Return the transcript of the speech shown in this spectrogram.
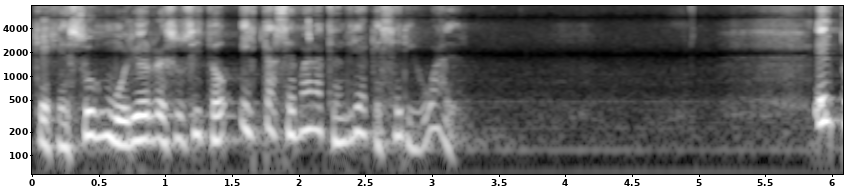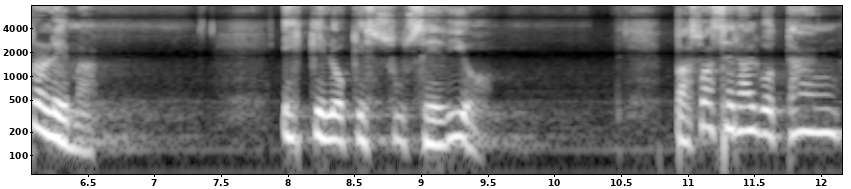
que Jesús murió y resucitó, esta semana tendría que ser igual. El problema es que lo que sucedió pasó a ser algo tan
